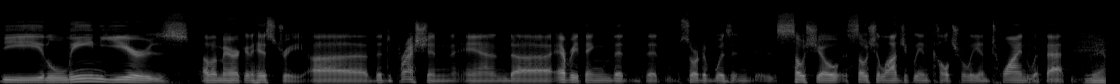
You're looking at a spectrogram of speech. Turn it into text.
the lean years of American history, uh, the Depression, and uh, everything that, that sort of was in socio sociologically and culturally entwined with that Yeah.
